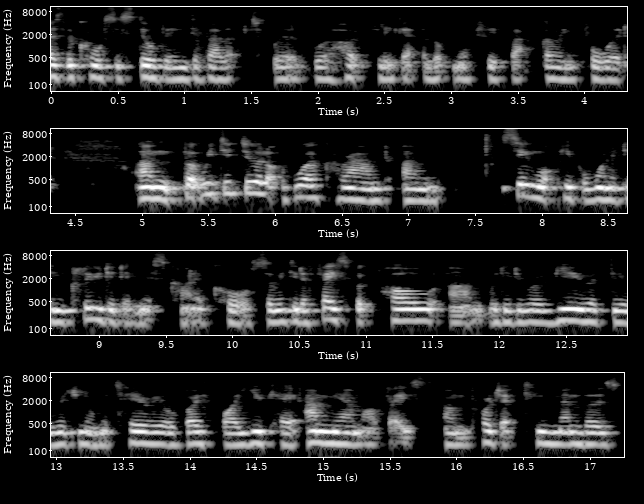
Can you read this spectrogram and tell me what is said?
as the course is still being developed, we'll, we'll hopefully get a lot more feedback going forward. Um, but we did do a lot of work around um, seeing what people wanted included in this kind of course. So we did a Facebook poll, um, we did a review of the original material, both by UK and Myanmar based um, project team members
